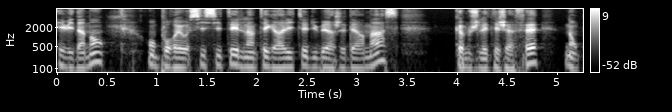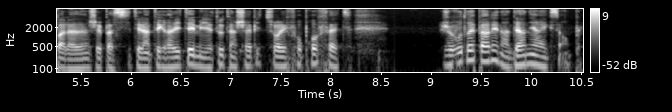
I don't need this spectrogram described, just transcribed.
Évidemment, on pourrait aussi citer l'intégralité du berger d'Hermas, comme je l'ai déjà fait. Non, pas là, je n'ai pas cité l'intégralité, mais il y a tout un chapitre sur les faux prophètes. Je voudrais parler d'un dernier exemple,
